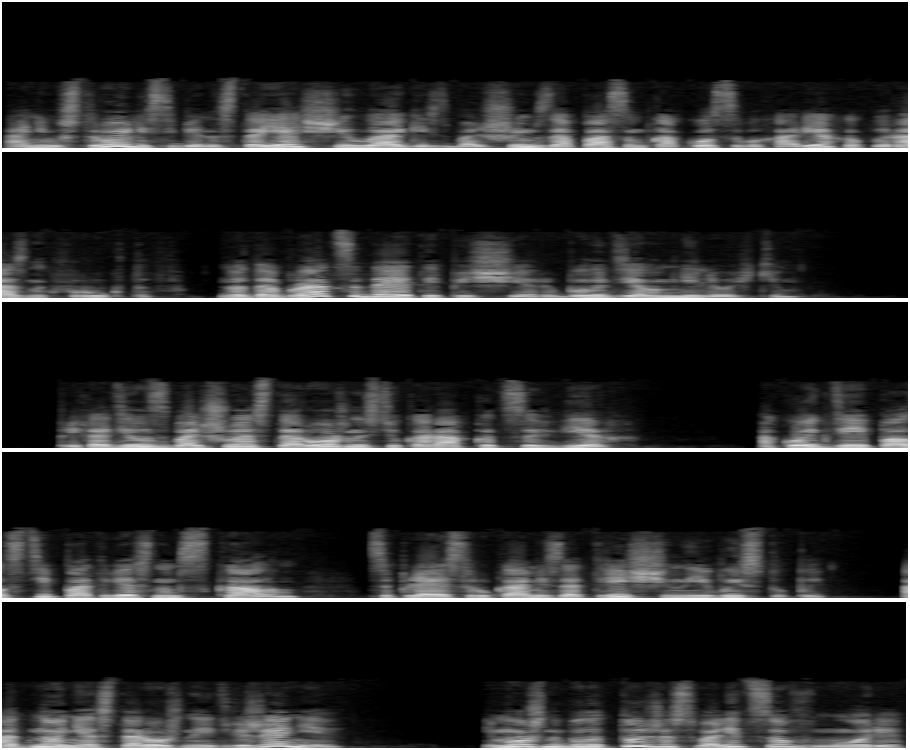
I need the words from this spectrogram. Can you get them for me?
они устроили себе настоящий лагерь с большим запасом кокосовых орехов и разных фруктов. Но добраться до этой пещеры было делом нелегким. Приходилось с большой осторожностью карабкаться вверх, а кое-где и ползти по отвесным скалам, цепляясь руками за трещины и выступы. Одно неосторожное движение, и можно было тут же свалиться в море,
